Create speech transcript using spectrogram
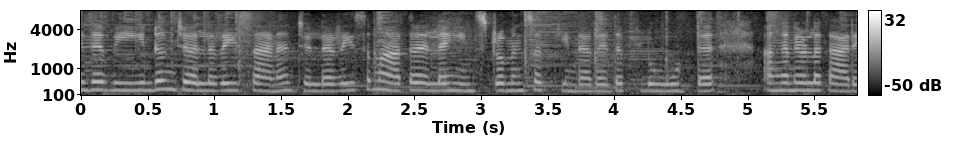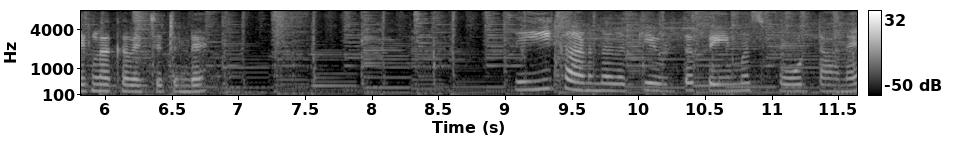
ഇത് വീണ്ടും ജ്വല്ലറീസ് ആണ്. ജ്വല്ലറീസ് മാത്രമല്ല ഇൻസ്ട്രുമെൻസ് ഒക്കെ ഉണ്ട്. അതായത് ഫ്ലൂട്ട് അങ്ങനെയുള്ള കാര്യങ്ങളൊക്കെ വെച്ചിട്ടുണ്ട്. ഈ കാണുന്നതൊക്കെ ഇവിടുത്തെ ഫേമസ് ഫോർട്ടാണ്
